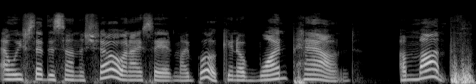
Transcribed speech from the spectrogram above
and we've said this on the show, and I say it in my book, you know, one pound a month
